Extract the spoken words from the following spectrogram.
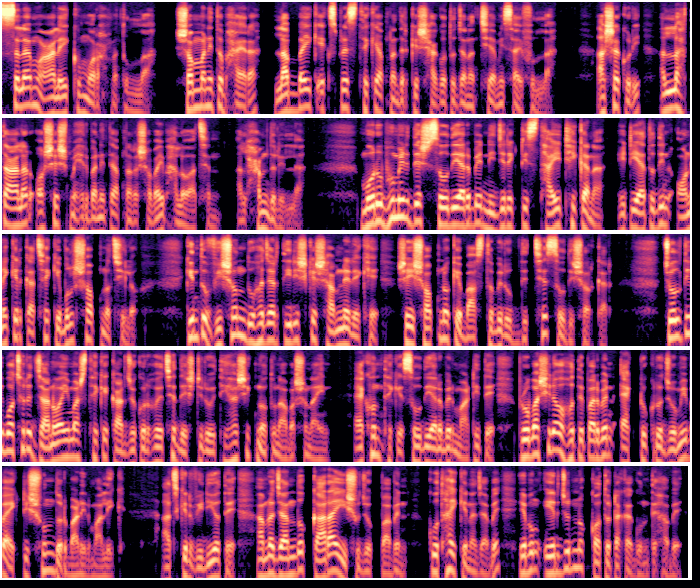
আসসালামু আলাইকুম ওরহমতুল্লাহ। সম্মানিত ভাইরা লাভবাইক এক্সপ্রেস থেকে আপনাদেরকে স্বাগত জানাচ্ছি আমি সাইফুল্লাহ। আশা করি আল্লাহ তাআলার অশেষ মেহরবানিতে আপনারা সবাই ভালো আছেন। আলহামদুলিল্লাহ। মরুভূমির দেশ সৌদি আরবে নিজের একটি স্থায়ী ঠিকানা, এটি এতদিন অনেকের কাছে কেবল স্বপ্ন ছিল। কিন্তু ভীষণ দু কে সামনে রেখে সেই স্বপ্নকে বাস্তবে রূপ দিচ্ছে সৌদি সরকার। চলতি বছরের জানুয়ারি মাস থেকে কার্যকর হয়েছে দেশটির ঐতিহাসিক নতুন আবাসন আইন। এখন থেকে সৌদি আরবের মাটিতে প্রবাসীরাও হতে পারবেন এক টুকরো জমি বা একটি সুন্দর বাড়ির মালিক। আজকের ভিডিওতে আমরা জানব কারা এই সুযোগ পাবেন, কোথায় কেনা যাবে এবং এর জন্য কত টাকা গুনতে হবে।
